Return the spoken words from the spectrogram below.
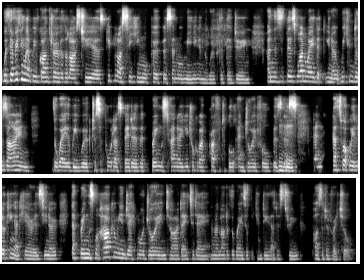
with everything that we've gone through over the last two years, people are seeking more purpose and more meaning in the work that they're doing. And there's, there's one way that, you know, we can design the way that we work to support us better that brings i know you talk about profitable and joyful business mm-hmm. and that's what we're looking at here is you know that brings more how can we inject more joy into our day to day and a lot of the ways that we can do that is through positive ritual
